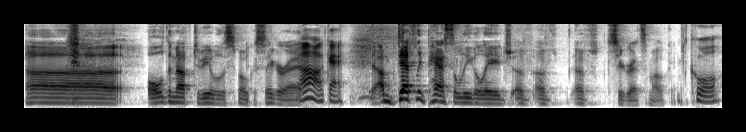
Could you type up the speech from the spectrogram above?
Uh, old enough to be able to smoke a cigarette. Oh, okay, I'm definitely past the legal age of of, of cigarette smoking. cool.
